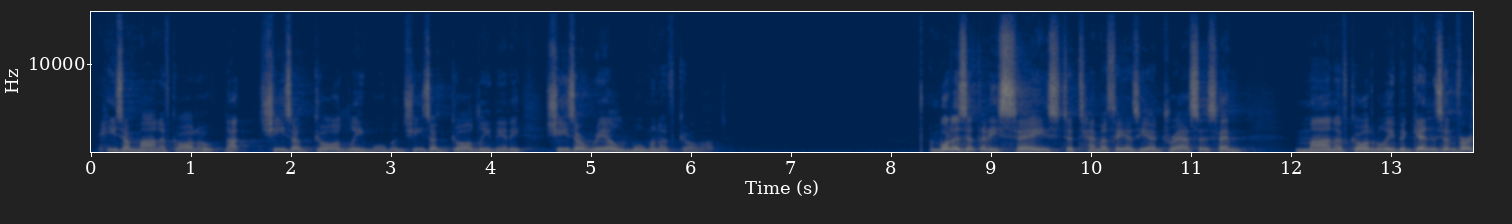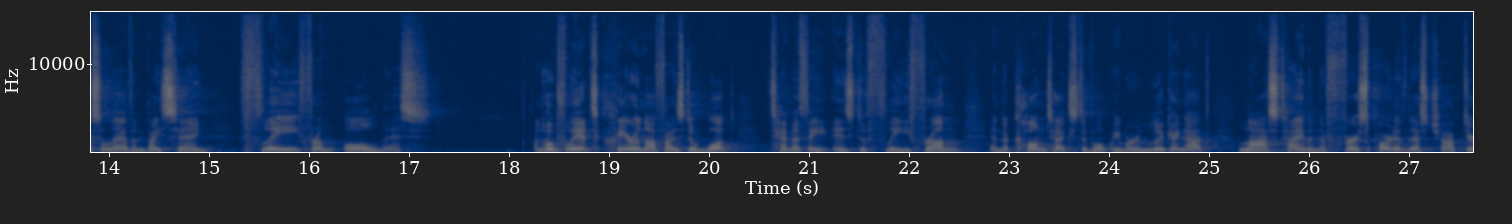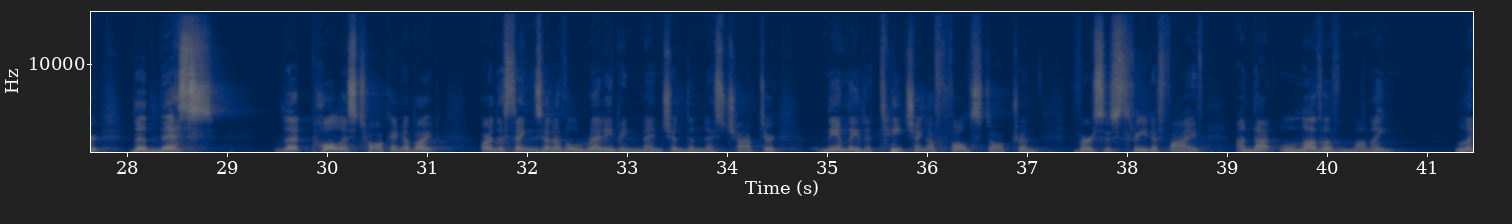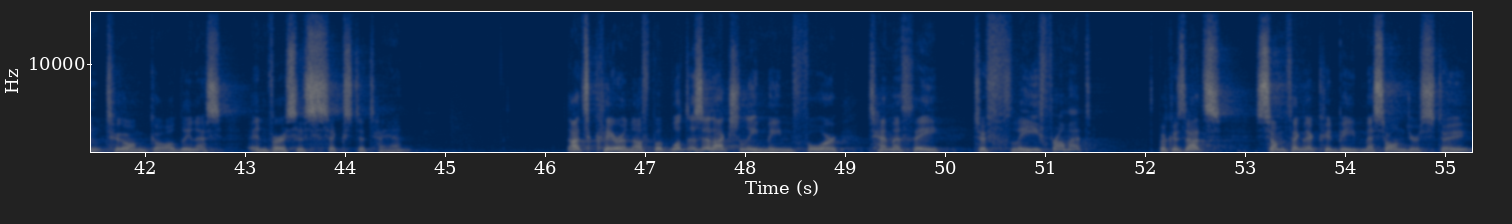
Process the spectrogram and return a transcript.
He's a man of God. Oh, that, she's a godly woman. She's a godly lady. She's a real woman of God. And what is it that he says to Timothy as he addresses him, man of God? Well, he begins in verse 11 by saying, Flee from all this. And hopefully it's clear enough as to what Timothy is to flee from in the context of what we were looking at last time in the first part of this chapter. The this that Paul is talking about are the things that have already been mentioned in this chapter, namely the teaching of false doctrine, verses 3 to 5, and that love of money linked to ungodliness in verses 6 to 10. That's clear enough, but what does it actually mean for Timothy to flee from it? Because that's something that could be misunderstood.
